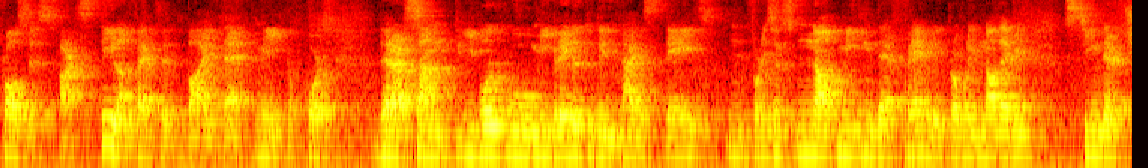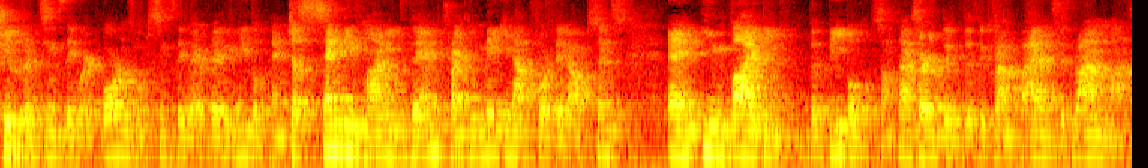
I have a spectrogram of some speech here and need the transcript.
process are still affected by that myth. Of course, there are some people who migrated to the United States, mm, for instance, not meeting their family, probably not having seen their children since they were born or since they were very little, and just sending money to them, trying to make it up for their absence, and inviting the people, sometimes are the, the, the grandparents, the grandmas,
